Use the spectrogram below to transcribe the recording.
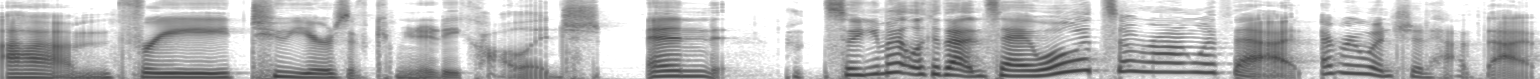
um, free two years of community college, and so you might look at that and say, well, what's so wrong with that? Everyone should have that.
